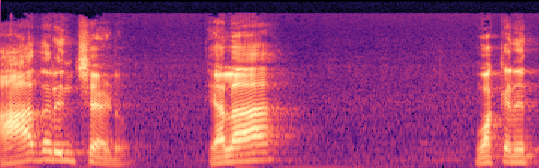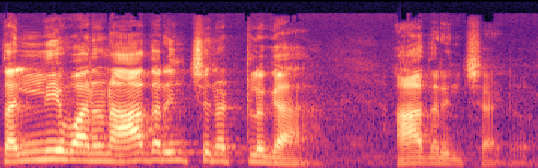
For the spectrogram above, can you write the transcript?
ఆదరించాడు. ఎలా? ఒకని తల్లి వారిని ఆదరించినట్లుగా ఆదరించాడు.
